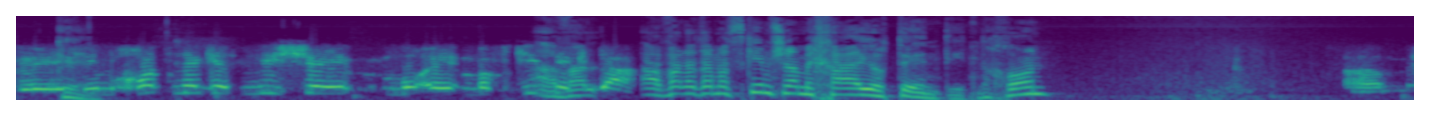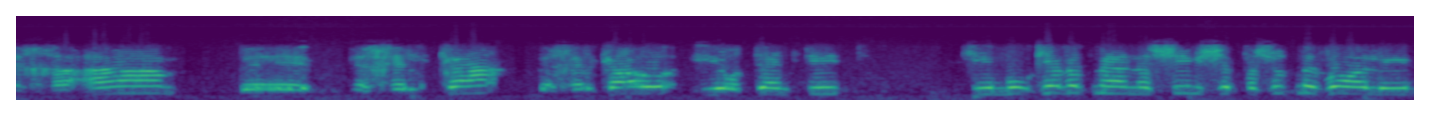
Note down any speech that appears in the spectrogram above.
ולמחות נגד מי שמפגין אבל, נגדה. אבל אתה מסכים שהמחאה היא אותנטית, נכון? המחאה בחלקה, בחלקה היא אותנטית, כי היא מורכבת מאנשים שפשוט מבוהלים.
